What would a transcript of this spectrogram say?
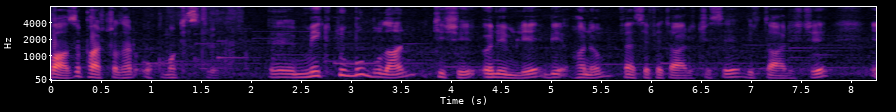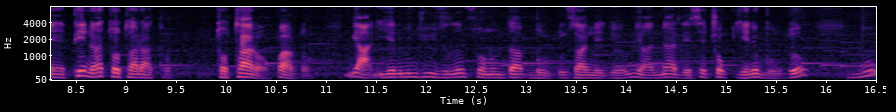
bazı parçalar okumak istiyorum. E, mektubu bulan kişi önemli bir hanım, felsefe tarihçisi, bir tarihçi. E, Pina Totarato, Totaro pardon. Yani 20. yüzyılın sonunda buldu zannediyorum. Yani neredeyse çok yeni buldu. Bu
